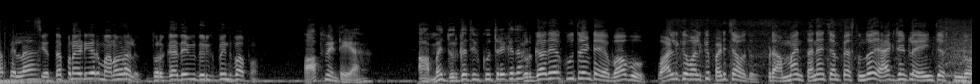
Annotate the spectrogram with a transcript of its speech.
ఎవరా పిల్ల? సిద్ధప్ప నాయుడు గారు మనవరాలు. దుర్గాదేవి దొరికిపోయింది పాపం. పాపం ఏంటయ్యా ఆ అమ్మాయి దుర్గాదేవి కూతురే కదా? దుర్గాదేవి కూతురంటే బాబు? వాళ్ళకి వాళ్ళకి పడి చావదు. ఇప్పుడు అమ్మాయిని తనే చంపేస్తుందో యాక్సిడెంట్లో ఏం చేస్తుందో.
